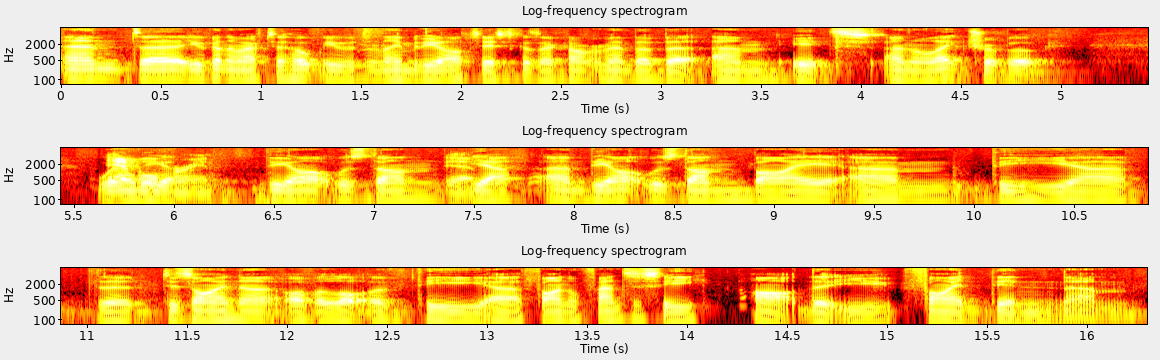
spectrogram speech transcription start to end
and uh, you're going to have to help me with the name of the artist because I can't remember, but um, it's an Elektra book. And the- Wolverine. The, art was done. Yeah. Yeah, um, the art was done by um, the uh, the designer of a lot of the uh, Final Fantasy art that you find in um,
